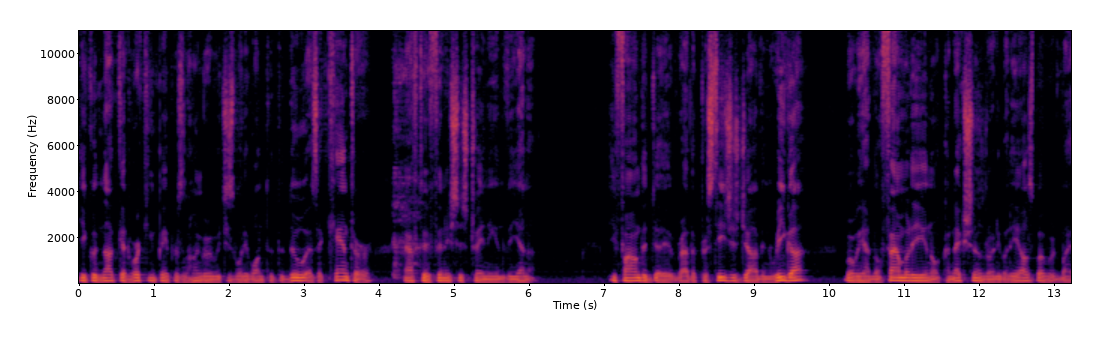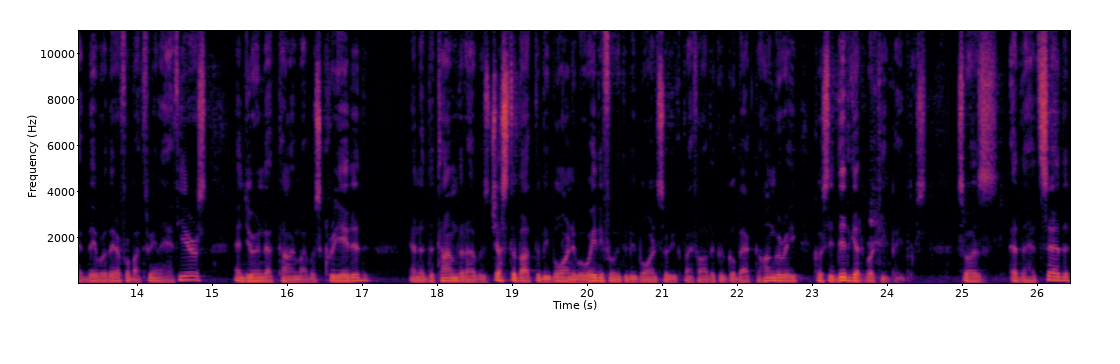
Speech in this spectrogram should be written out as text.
he could not get working papers in Hungary, which is what he wanted to do as a cantor after he finished his training in Vienna. He found a, rather prestigious job in Riga, where we had no family, no connections, or anybody else, but they were there for about three and a half years. And during that time, I was created. And at the time that I was just about to be born, they were waiting for me to be born so my father could go back to Hungary because he did get working papers. So as Edna had said,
